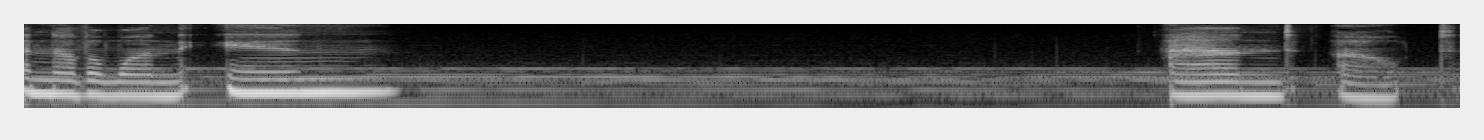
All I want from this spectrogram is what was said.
Another one in and out.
